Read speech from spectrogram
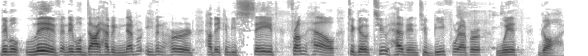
they will live, and they will die having never even heard how they can be saved from hell to go to heaven to be forever with God.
